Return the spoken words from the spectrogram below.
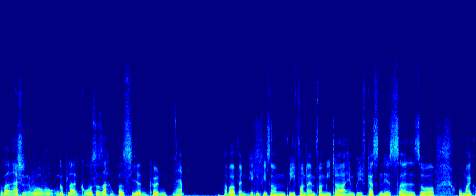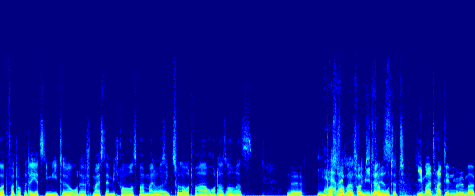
überraschend, wo, wo ungeplant große Sachen passieren können. ja. Aber wenn irgendwie so ein Brief von deinem Vermieter im Briefkasten ist, also, oh mein Gott, verdoppelt er jetzt die Miete oder schmeißt er mich raus, weil meine Nein. Musik zu laut war oder sowas? Nö. Nee, Post von meinem Vermieter ist- vermutet. Jemand hat den Müll mal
